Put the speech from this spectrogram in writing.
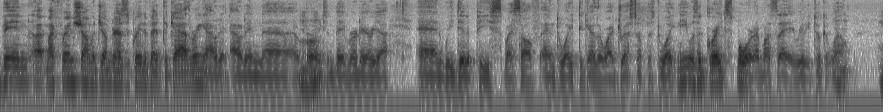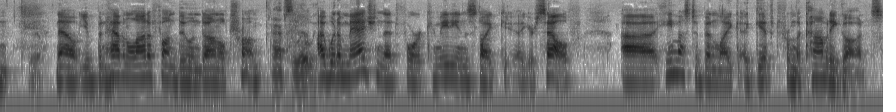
been. Uh, my friend Shaun Majumder has a great event, the Gathering, out out in uh, Burlington Baie Verte area, and we did a piece myself and Dwight together where I dressed up as Dwight, and he was a great sport. I must say, he really took it well. Now you've been having a lot of fun doing Donald Trump. Absolutely. I would imagine that for comedians like uh, yourself, uh, he must have been like a gift from the comedy gods.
